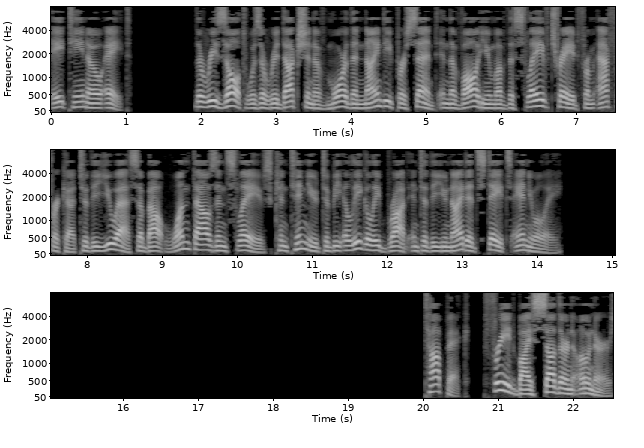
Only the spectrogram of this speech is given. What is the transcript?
1808. The result was a reduction of more than 90% in the volume of the slave trade from Africa to the U.S. About 1,000 slaves continued to be illegally brought into the United States annually. Topic: Freed by Southern owners.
